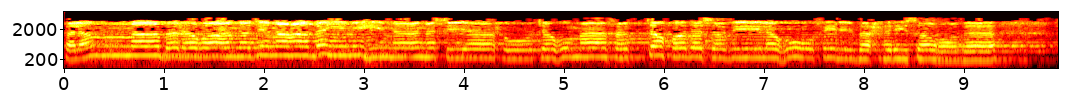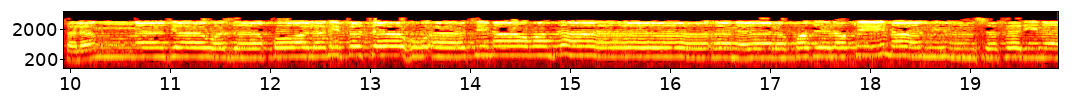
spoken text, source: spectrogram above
فلما بلغا مجمع بينهما نسيا حوتهما فاتخذ سبيله في البحر سربا. فلما جاوزا قال لفتاه آتنا غداءنا لقد لقينا من سفرنا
